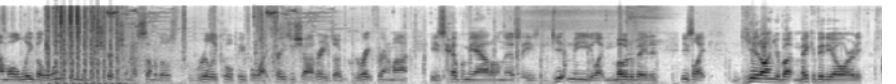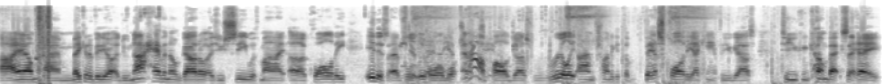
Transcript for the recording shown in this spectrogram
I'm going to leave a link in the description of some of those really cool people like Crazyshotter. He's a great friend of mine. He's helping me out on this. He's getting me like motivated. He's like, get on your butt, make a video already. I am. I'm making a video. I do not have an Elgato, as you see with my uh, quality. It is absolutely horrible, and I apologize. Really, I'm trying to get the best quality I can for you guys, till you can come back say, hey,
